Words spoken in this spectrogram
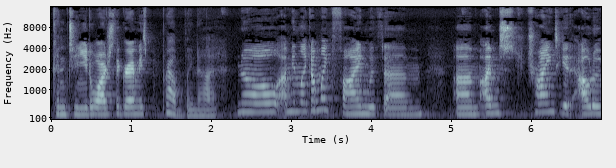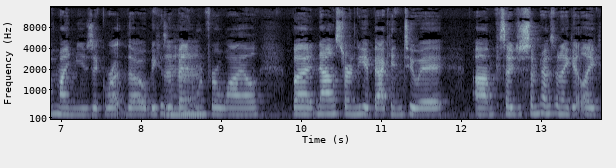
continue to watch the Grammys? Probably not. No, I mean, like, I'm like fine with them. Um, I'm trying to get out of my music rut though because I've been in Mhm. one for a while, but now I'm starting to get back into it. Um, because I just sometimes when I get like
